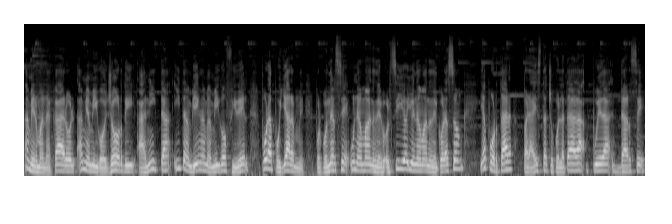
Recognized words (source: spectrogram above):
a mi hermana Carol, a mi amigo Jordi, a Anita y también a mi amigo Fidel por apoyarme, por ponerse una mano en el bolsillo y una mano en el corazón y aportar para esta chocolatada pueda darse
